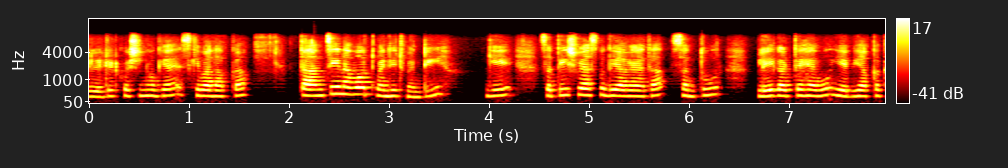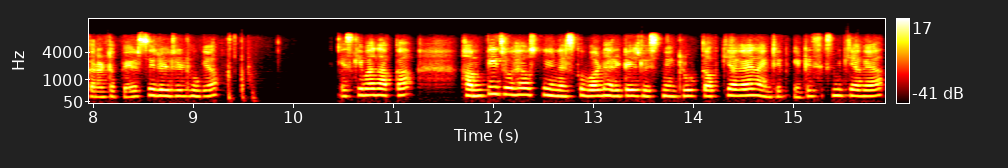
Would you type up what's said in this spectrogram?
रिलेटेड क्वेश्चन हो गया है। इसके बाद आपका तानसेन अवार्ड 2020 ये सतीश व्यास को दिया गया था, संतूर प्ले करते हैं वो, ये भी आपका करंट अफेयर से रिलेटेड हो गया। इसके बाद आपका हम्पी जो है, उसको यूनेस्को वर्ल्ड हेरिटेज लिस्ट में इंक्लूड कब किया गया? 1986 में किया गया।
